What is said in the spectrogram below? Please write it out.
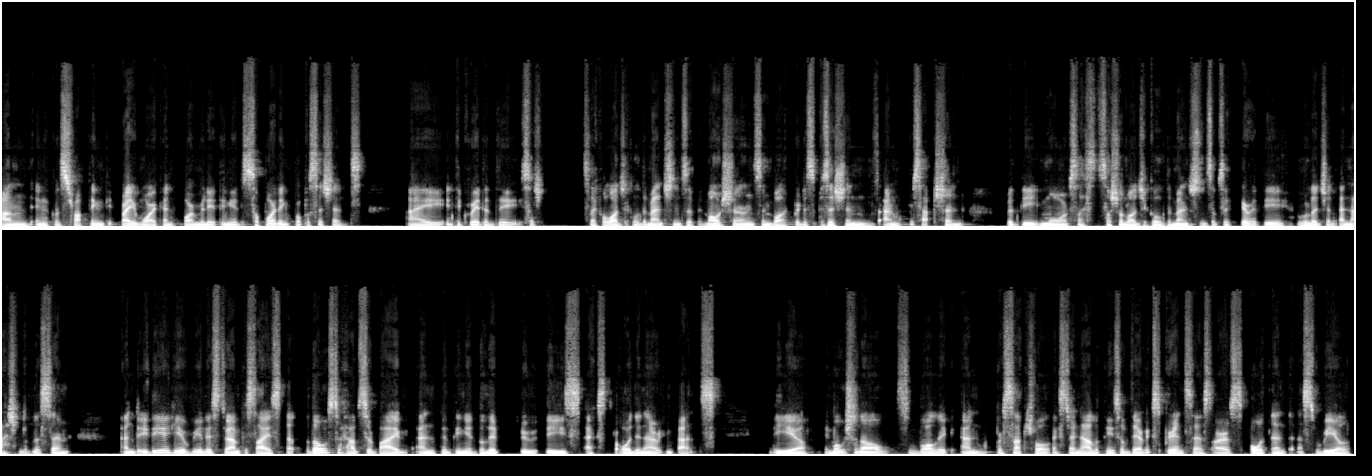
And in constructing the framework and formulating its supporting propositions, I integrated the psychological dimensions of emotions, symbolic predispositions, and perception, with the more sociological dimensions of security, religion, and nationalism. And the idea here really is to emphasize that for those who have survived and continue to live through these extraordinary events, the uh, emotional, symbolic, and perceptual externalities of their experiences are as potent and as real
